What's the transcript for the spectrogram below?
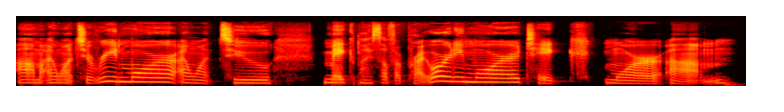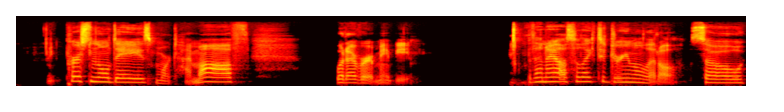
Um, I want to read more. I want to make myself a priority more, take more um, personal days, more time off, whatever it may be. But then I also like to dream a little. So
